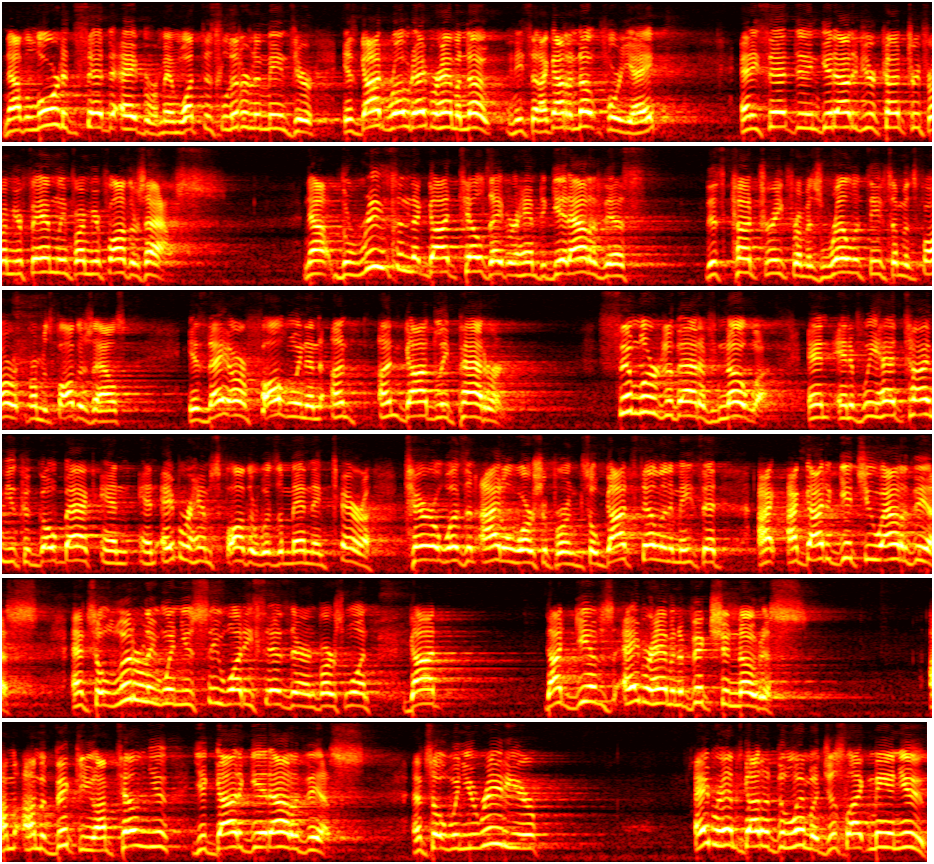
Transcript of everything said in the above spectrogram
Now, the Lord had said to Abram, and what this literally means here is God wrote Abraham a note, and he said, I got a note for you, Abe. And he said to him, Get out of your country, from your family, and from your father's house. Now, the reason that God tells Abraham to get out of this, this country, from his relatives, from his, far, from his father's house, is they are following an un, ungodly pattern, similar to that of Noah. And, and if we had time, you could go back, and, and Abraham's father was a man named Terah. Terah was an idol worshiper, and so God's telling him, He said, I, I got to get you out of this. And so, literally, when you see what he says there in verse 1, God, God gives Abraham an eviction notice. I'm, I'm evicting you. I'm telling you, you got to get out of this. And so when you read here, Abraham's got a dilemma just like me and you.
